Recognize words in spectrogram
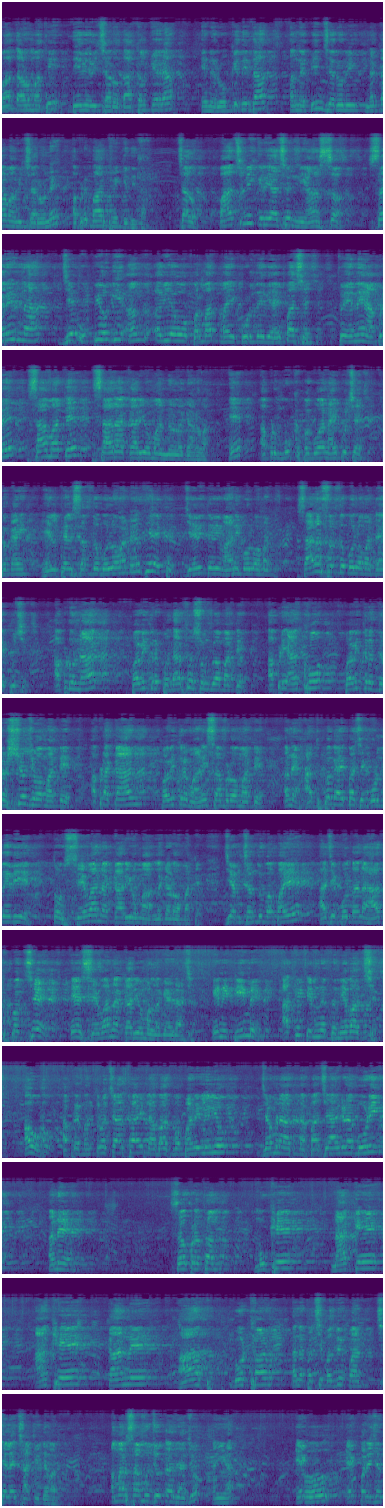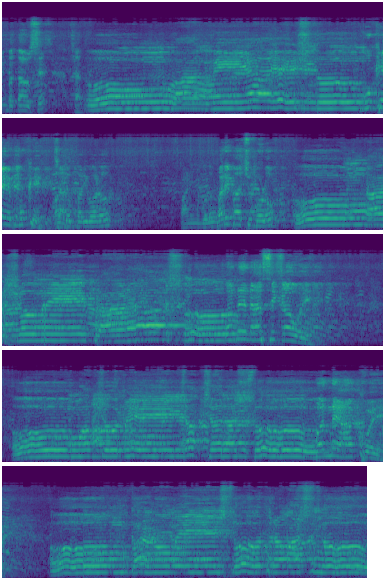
વાતાવરણમાંથી દિવ્ય વિચારો દાખલ કર્યા એને રોકી દીધા અને બિનજરૂરી નકામા વિચારોને આપણે બહાર ફેંકી દીધા. ચાલો પાંચમી ક્રિયા છે ન્યાસ. શરીરના જે ઉપયોગી અંગ અવયવો પરમાત્માએ કુળદેવી આપ્યા છે, તો એને આપણે શા માટે સારા કાર્યોમાં ન લગાડવા? હે? આપણું મુખ ભગવાન આપ્યું છે, તો કઈ હેલફેલ શબ્દો બોલવા માટે નથી આપ્યું? જેવી તેવી વાણી બોલવા માટે. સારા શબ્દો બોલવા માટે આપ્યું છે. આપણું નાક પવિત્ર પદાર્થો સૂંઘવા માટે, આપણી આંખો પવિત્ર દ્રશ્યો જોવા માટે, આપણા કાન પવિત્ર વાણી સાંભળવા માટે અને હાથ પગ આપ્યા છે કુળદેવીએ, તો સેવાના કાર્યોમાં લગાડવા માટે. જેમ ચંદુ બાપાએ આજે પોતાના હાથ પગ છે, એ સેવાના કાર્યોમાં લગાડ્યા છે. એની ટીમે આખી ટીમને ધન્યવાદ છે. આવો, આપણે મંત્રોચ્ચાર થાય ડાબા હાથમાં પાણી લઈ લ્યો, જમણા હાથના પાછા આંગળા બોળી અને સૌપ્રથમ મુખે, નાકે, આંખે, કાને હાથ ગોઠણ અને પછી બધું પણ છેલ્લે છાંટી દેવાનું. અમારા સામુ જોતા જાજો અહીંયા. એક એક પરિજન બતાવશે. ઓ વાંગ્મેયાયેસ્તુ મુખે મુખે. ચાલો. પરિબળો. પાણી બોલો ફરી પાછું બોલો ઓમ નાશો મે પ્રાણાસ્તુ અને નાસિકા હોય ઓમ અક્ષુર મે ચક્ષરસ્તુ બંને આંખ ઓમ કર્ણો મે સ્તોત્રમસ્તુ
